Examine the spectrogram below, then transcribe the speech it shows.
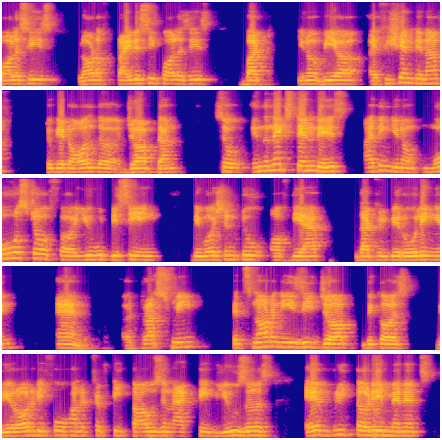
policies, a lot of privacy policies, but you know we are efficient enough to get all the job done. So in the next 10 days, I think you know most of uh, you would be seeing the version two of the app that will be rolling in. And uh, trust me, it's not an easy job because we are already 450,000 active users. Every 30 minutes,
